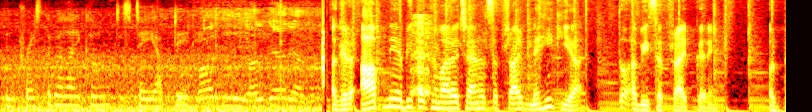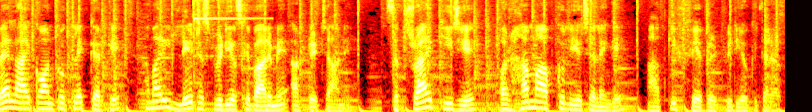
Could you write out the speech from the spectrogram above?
and press the bell icon to stay updated. ਬਾਹਰ ਜਿਹੜੀ ਗੱਲ ਕਹਿ ਰਿਹਾ ਸੀ अगर आपने अभी तक हमारा चैनल सब्सक्राइब नहीं किया तो अभी सब्सक्राइब करें और बेल आइकॉन को क्लिक करके हमारी लेटेस्ट वीडियोस के बारे में अपडेट जानें। सब्सक्राइब कीजिए और हम आपको लिए चलेंगे आपकी फेवरेट वीडियो की तरफ़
